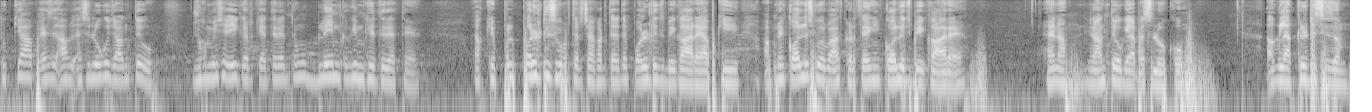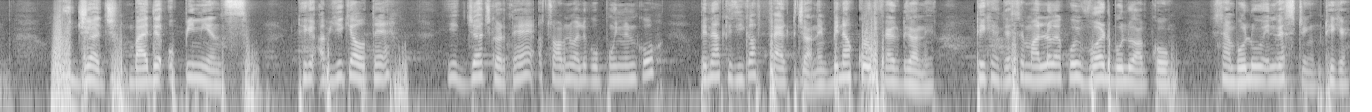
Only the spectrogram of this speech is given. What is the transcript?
तो क्या आप ऐसे आप ऐसे लोगों को जानते हो, जो हमेशा यही कर कहते रहते हैं, वो ब्लेम का गेम खेलते रहते हैं? आपके पॉलिटिक्स के ऊपर चर्चा करते रहते हैं पॉलिटिक्स बेकार है आपकी, अपने कॉलेज के ऊपर बात करते हैं कि कॉलेज बेकार है। है ना? जानते हो क्या आप ऐसे लोग को। अगला क्रिटिसिज्म हु जज बाय देयर ओपिनियंस ठीक है? अब ये क्या होते हैं? ये जज करते हैं सामने वाले को ओपिनियन को बिना किसी का फैक्ट जाने, बिना कोई फैक्ट जाने। ठीक है? जैसे मान लो मैं कोई वर्ड बोलूँ आपको, जैसे मैं बोलूँ इन्वेस्टिंग ठीक है?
